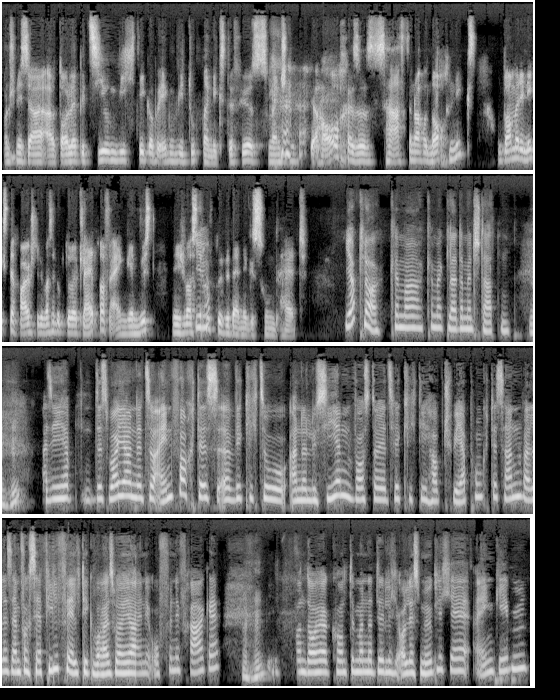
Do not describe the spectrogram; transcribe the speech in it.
manchmal ist ja eine tolle Beziehung wichtig, aber irgendwie tut man nichts dafür. Also so Menschen ja auch, also das heißt dann auch noch nichts. Und da haben wir die nächste Frage gestellt, ich weiß nicht, ob du da gleich drauf eingehen willst, nämlich was ja. tust du für deine Gesundheit? Ja, klar, können wir, können wir gleich damit starten. Mhm. Also ich habe, das war ja nicht so einfach, das äh, wirklich zu analysieren, was da jetzt wirklich die Hauptschwerpunkte sind, weil es einfach sehr vielfältig war. Es war ja eine offene Frage. Mhm. Von daher konnte man natürlich alles Mögliche eingeben.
